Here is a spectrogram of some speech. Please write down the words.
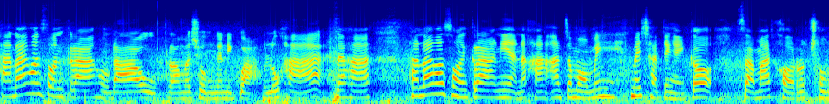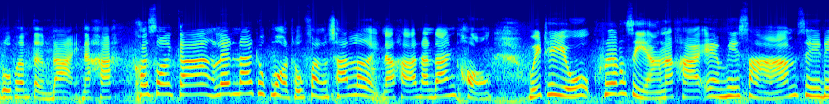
ทางด้านคอนโซลกลางของเราเรามาชมกันดีกว่าคุณลูกค้านะคะ ทางด้านคอนโซลกลางเนี่ยนะคะ อาจจะมองไม่ไม่ชัดยังไงก็สามารถขอรถชมรูปเพิ่มเติมได้นะคะคอนโซลกลางเล่นได้ทุกโหมดทุกฟังก์ชันเลยนะคะ ทางด้านของวิทยุเครื่องเสียงนะคะ MP3 CD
